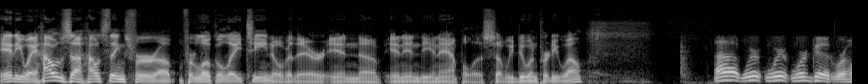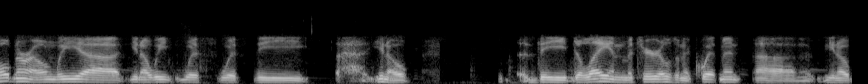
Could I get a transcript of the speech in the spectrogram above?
anyway, how's uh, how's things for uh, for local eighteen over there in uh, in Indianapolis? Are we doing pretty well? Uh, we're we're we're good. We're holding our own. We uh, you know we with with the you know the delay in materials and equipment, uh, you know,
